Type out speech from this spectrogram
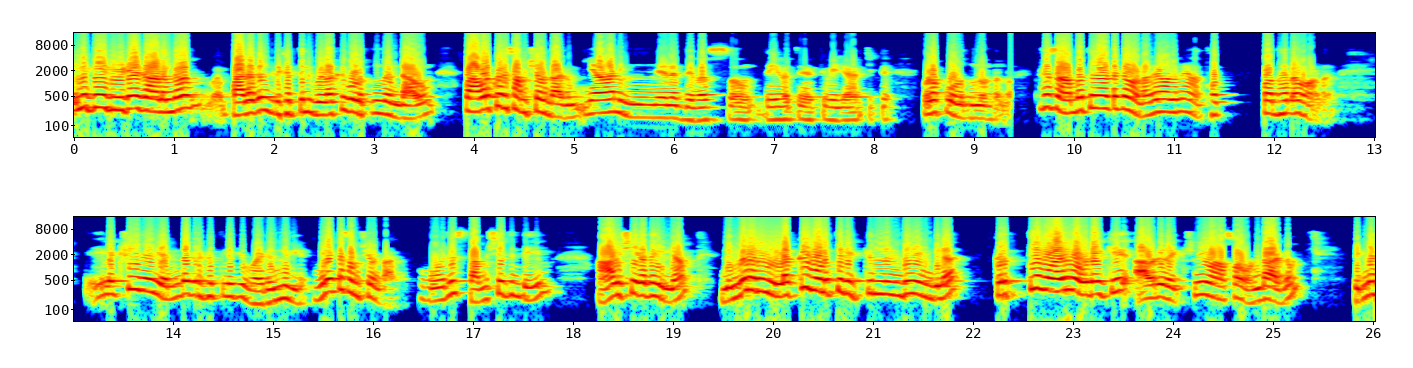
ഇനിയിപ്പോ ഈ വീഡിയോ കാണുന്ന പലരും ഗൃഹത്തിൽ വിളക്ക് കൊളുത്തുന്നുണ്ടാവും. അപ്പൊ അവർക്കൊരു സംശയം ഉണ്ടാകും ഞാൻ ഇങ്ങനെ ദിവസവും ദൈവത്തിനൊക്കെ വിചാരിച്ചിട്ട് ഇവിടെ കൊടുക്കുന്നുണ്ടല്ലോ. പക്ഷെ സാമ്പത്തികമായിട്ടൊക്കെ വളരെ വളരെ അധപ്പതനമാണ് ഈ ലക്ഷ്മി ദേവി എന്റെ ഗൃഹത്തിലേക്ക് വരുന്നില്ല. ഇങ്ങനെയൊക്കെ സംശയം ഉണ്ടാകും. ഒരു സംശയത്തിന്റെയും ആവശ്യകതയില്ല. നിങ്ങളൊരു വിളക്ക് കൊളുത്തി വെക്കുന്നുണ്ട് എങ്കിൽ കൃത്യമായും അവിടേക്ക് ആ ഒരു ലക്ഷ്മി വാസം ഉണ്ടാകും. പിന്നെ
